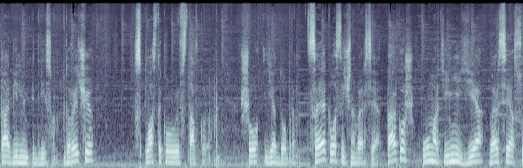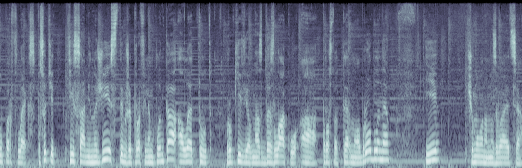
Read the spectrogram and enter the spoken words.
та вільним підвісом. До речі, з пластиковою вставкою, що є добрим. Це класична версія. Також у Мартіні є версія Superflex. По суті, ті самі ножі з тим же профілем клинка, але тут руків'я в нас без лаку, а просто термооброблене. І чому вона називається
